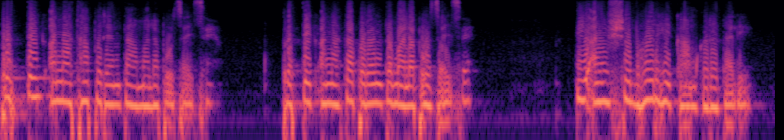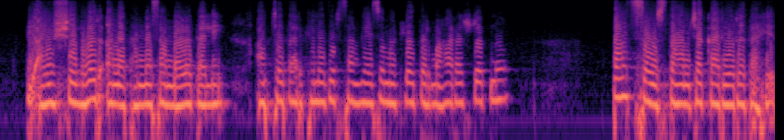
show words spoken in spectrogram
प्रत्येक अनाथापर्यंत आम्हाला पोचायचंय. प्रत्येक अनाथापर्यंत मला पोचायचंय. ती आयुष्यभर हे काम करत आली. ती आयुष्यभर अनाथांना सांभाळत आली. आजच्या तारखेला जर सांगायचं म्हटलं तर महाराष्ट्रातनं पाच संस्था आमच्या कार्यरत आहेत.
